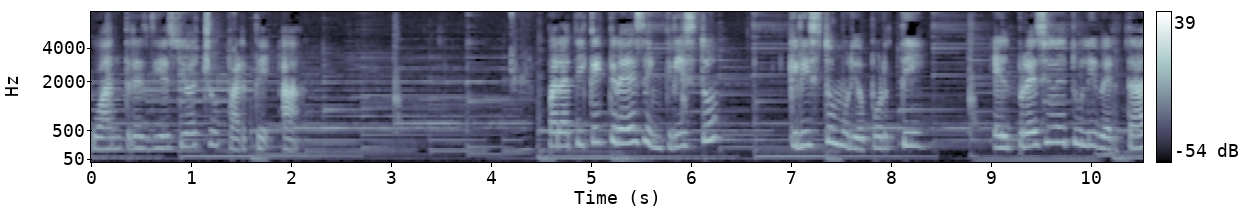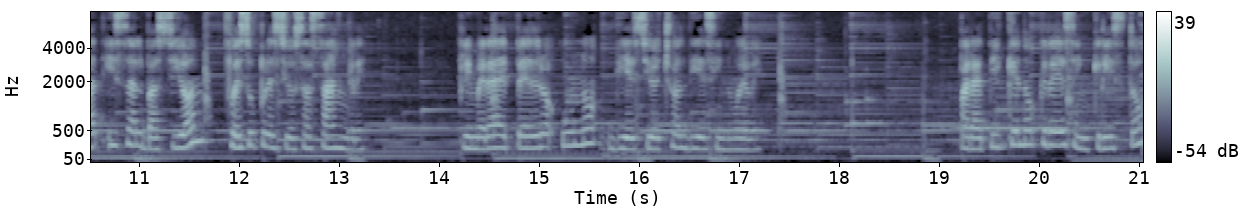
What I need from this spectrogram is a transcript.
Juan 3:18, parte A. Para ti que crees en Cristo, Cristo murió por ti. El precio de tu libertad y salvación fue su preciosa sangre. Primera de Pedro 1, 18 al 19. Para ti que no crees en Cristo,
